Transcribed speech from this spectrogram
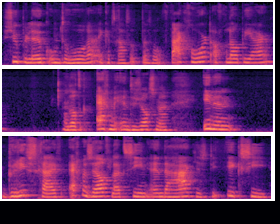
super leuk om te horen. Ik heb trouwens dat best wel vaak gehoord afgelopen jaar. Omdat ik echt mijn enthousiasme in een brief schrijf, echt mezelf laat zien en de haakjes die ik zie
